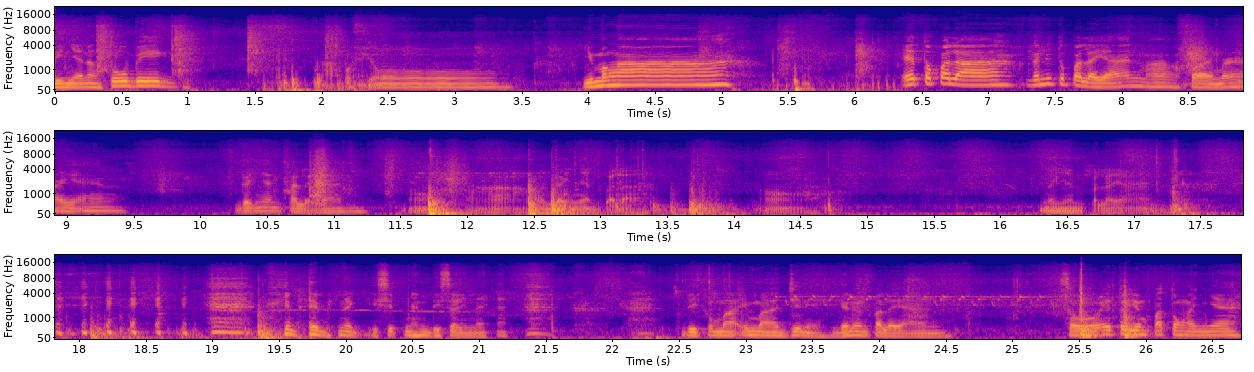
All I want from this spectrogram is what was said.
Linya ng tubig. Tapos yung yung mga eto pala, ganito pala yan mga farmer, ayan. Ganyan pala yan. Oh, ah, ganyan pala. Oh. Ganyan pala yan. Bebe nag-isip ng design na yan. Hindi ko ma-imagine eh. Ganun pala yan. So, ito yung patungan niya.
